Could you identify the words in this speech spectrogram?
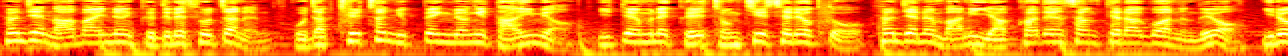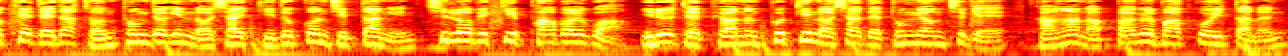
현재 남아있는 그들의 숫자는 고작 7,600명이 다이며 이 때문에 그의 정치 세력도 현재는 많이 약화된 상태라고 하는데요. 이렇게 되자 전통적인 러시아의 기득권 집단인 실로비키 파벌과 이를 대표하는 푸틴 러시아 대통령 측에 강한 압박을 받고 있다는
